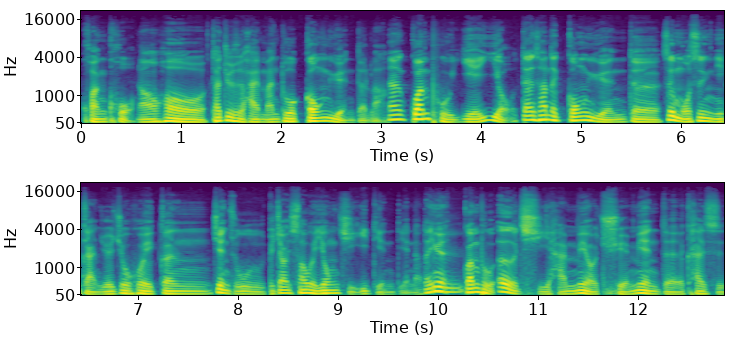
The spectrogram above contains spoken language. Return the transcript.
宽阔，然后它就是还蛮多公园的啦。那关埔也有，但是它的公园的这个模式，你感觉就会跟建筑物比较稍微拥挤一点点了。但因为嗯关埔二期还没有全面的开始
